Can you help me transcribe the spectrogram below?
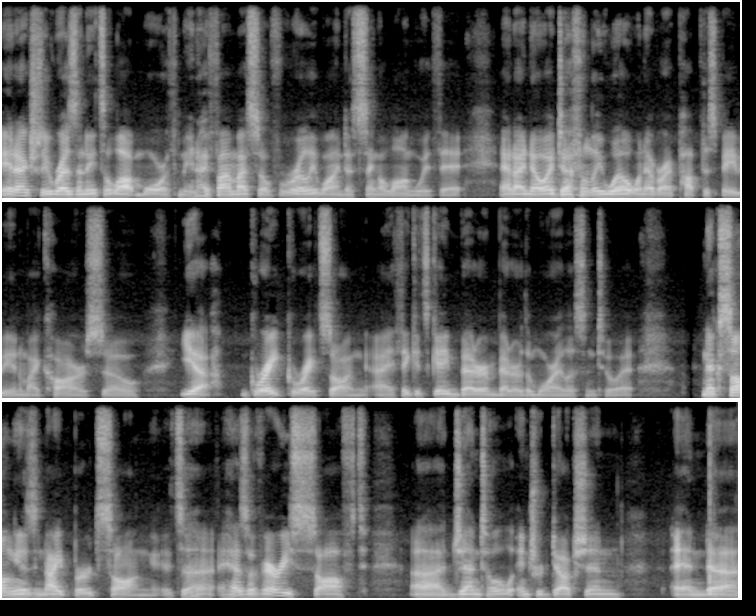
it actually resonates a lot more with me, and I find myself really wanting to sing along with it. And I know I definitely will whenever I pop this baby into my car, so yeah, great, great song. I think it's getting better and better the more I listen to it. Next song is Nightbird Song. It's a, it has a very soft, uh, gentle introduction, and uh,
